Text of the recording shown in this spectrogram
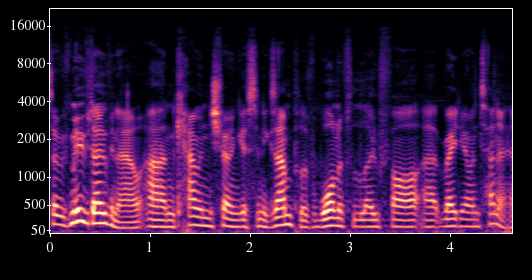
So we've moved over now, and Karen's showing us an example of one of the LOFAR uh, radio antenna.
